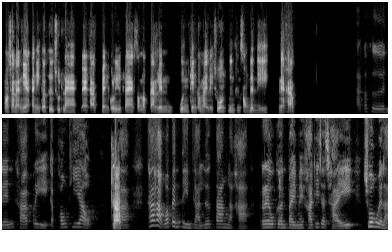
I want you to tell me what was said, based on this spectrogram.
เพราะฉะนั้นเนี่ยอันนี้ก็คือชุดแรกนะครับเป็นกลยุทธ์แรกสำหรับการเล่นหุ้นเก่งกำไรในช่วง 1-2 เดือนนี้นะครับ ก็คือเน้นค้าปลีกกับท่องเที่ยวครับถ้าหากว่าเป็นธีมการเลือกตั้งล่ะคะ เร็วเกินไปไหมคะ ที่จะใช้ช่วงเวลา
